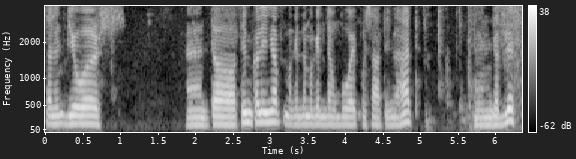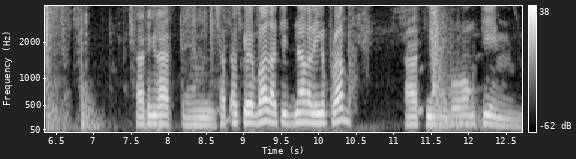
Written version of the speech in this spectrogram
silent viewers. And uh, Team Kalingap, magandang magandang buhay po sa ating lahat. And God bless sa ating lahat. And shout out Kuya Bal, atid na Kalingap Rob at ng buong team.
